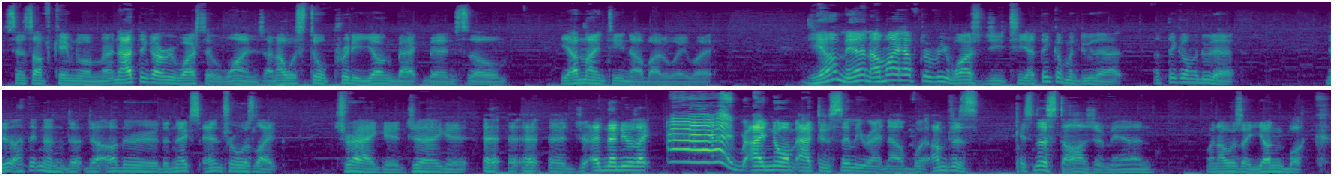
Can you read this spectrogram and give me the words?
since I've came to America. And I think I rewatched it once, and I was still pretty young back then. So, yeah, I'm 19 now, by the way. But yeah, man, I might have to rewatch GT. I think I'm gonna do that. I think I'm gonna do that. I think the the, the other the next intro was like, drag it, drag it, uh, uh, uh, uh and then he was like, ah! I know I'm acting silly right now, but I'm just it's nostalgia, man. When I was a young buck,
